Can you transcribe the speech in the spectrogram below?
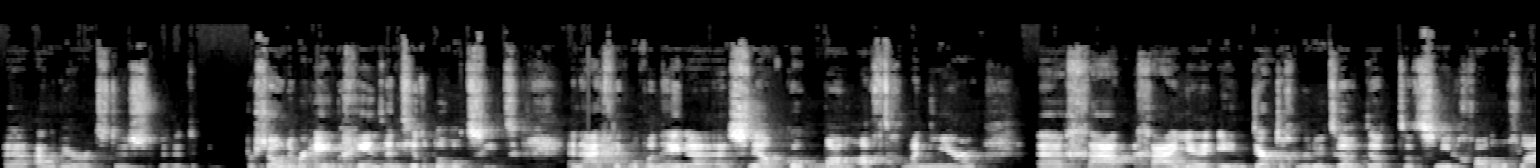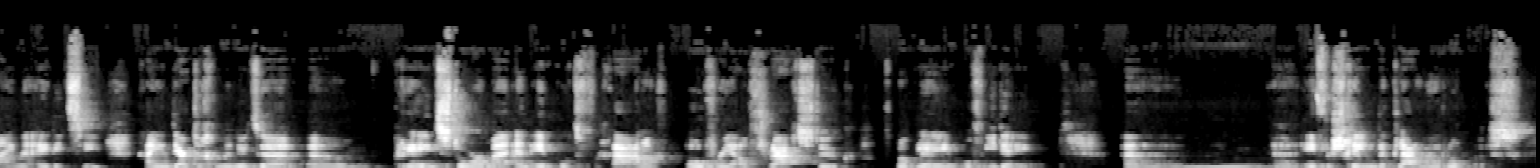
aan de beurt. Dus persoon nummer 1 begint en die zit op de hot seat. En eigenlijk op een hele uh, snelkookpanachtige manier uh, ga, ga je in 30 minuten, dat, dat is in ieder geval de offline uh, editie, ga je in 30 minuten um, brainstormen en input vergaren over jouw vraagstuk, probleem of idee. Um, in verschillende kleine rondes.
